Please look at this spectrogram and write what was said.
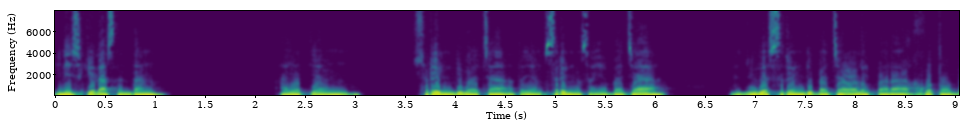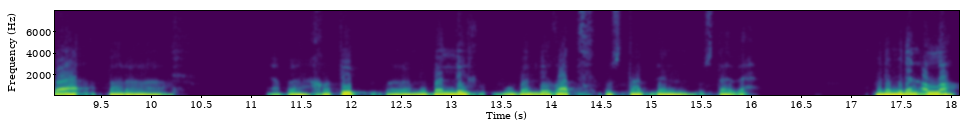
Ini sekilas tentang ayat yang sering dibaca atau yang sering saya baca dan juga sering dibaca oleh para khutbah, para apa khatib, para muballigh, muballighat, ustadz dan ustadzah. Mudah-mudahan Allah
